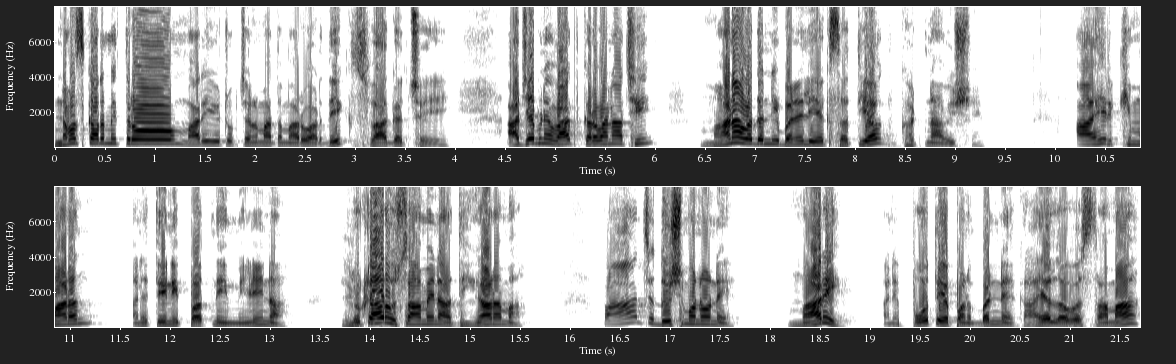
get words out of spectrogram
નમસ્કાર મિત્રો, મારી યુટ્યુબ ચેનલમાં તમારું હાર્દિક સ્વાગત છે. આજે આપણે વાત કરવાના છીએ માણાવદરની બનેલી એક સત્ય ઘટના વિશે. આહિર ખીમાણંદ અને તેની પત્ની મીણીના લૂંટારુ સામેના ધીંગાણામાં પાંચ દુશ્મનોને મારી અને પોતે પણ બંને ઘાયલ અવસ્થામાં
